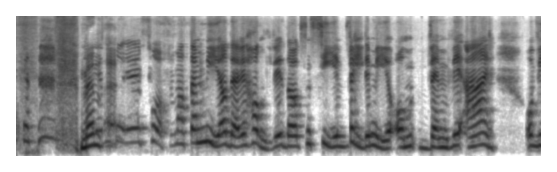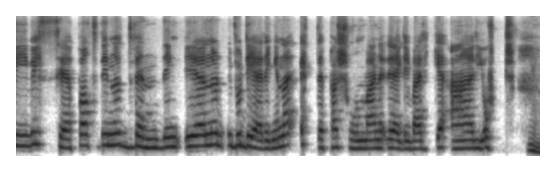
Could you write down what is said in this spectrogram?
Men Jeg få frem at det er mye av det vi handler i dag som sier veldig mye om hvem vi er. Og vi vil se på at de nødvendige vurderingene etter personvernregelverket er gjort. Mm.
